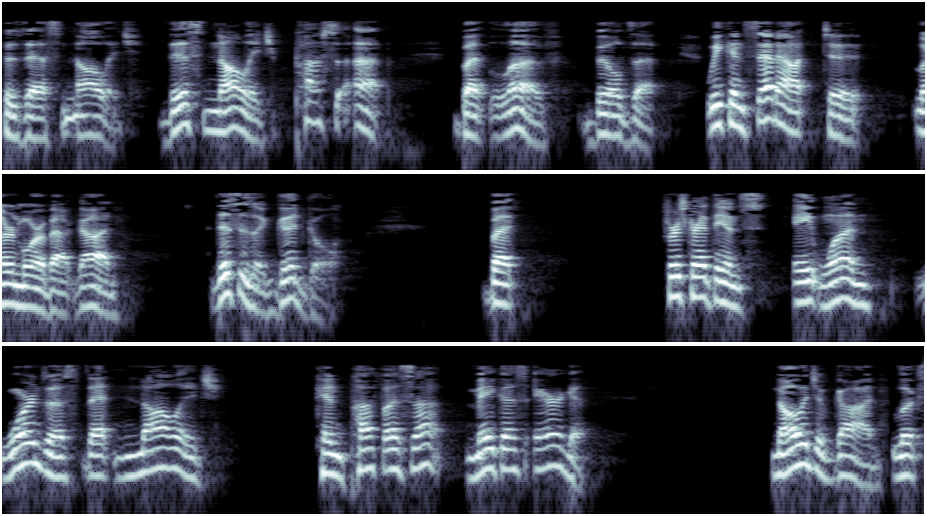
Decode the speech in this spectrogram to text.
possess knowledge. This knowledge puffs up, but love builds up. We can set out to learn more about God. This is a good goal. But 1 Corinthians 8 1 warns us that knowledge can puff us up, make us arrogant. Knowledge of God looks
